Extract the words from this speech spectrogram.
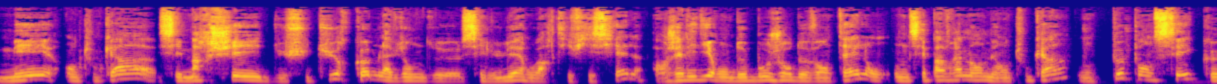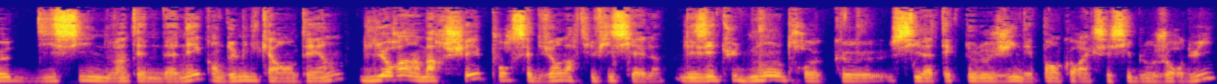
Mais en tout cas, ces marchés du futur, comme la viande cellulaire ou artificielle, alors j'allais dire, ont de beaux jours devant elles, on, on ne sait pas vraiment, mais en tout cas, on peut penser que d'ici une vingtaine d'années, qu'en 2041, il y aura un marché pour cette viande artificielle. Les études montrent que si la technologie n'est pas encore accessible aujourd'hui,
